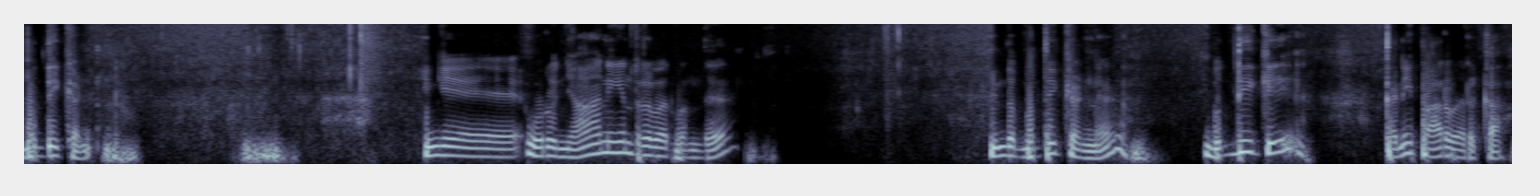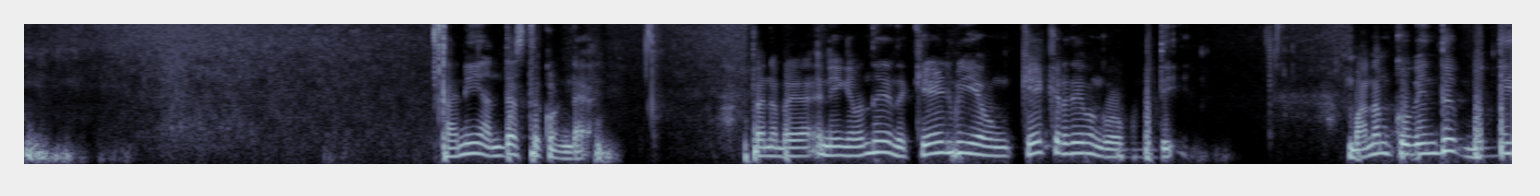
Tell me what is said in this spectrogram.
புத்தி கண். இங்கே ஒரு ஞானின்றவர் வந்து இந்த புத்தி கண்ணு புத்திக்கு தனி பார்வை இருக்கா? தனி அந்தஸ்து கொண்ட. இப்போ நம்ம நீங்கள் வந்து இந்த கேள்வியை உங் கேட்குறதே உங்கள் புத்தி. மனம் குவிந்து புத்தி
